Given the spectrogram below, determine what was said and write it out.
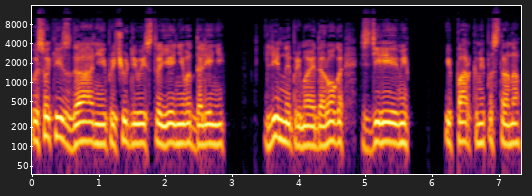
Высокие здания и причудливые строения в отдалении, длинная прямая дорога с деревьями и парками по сторонам,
